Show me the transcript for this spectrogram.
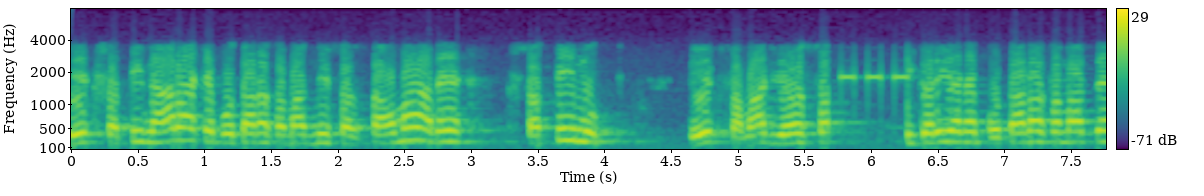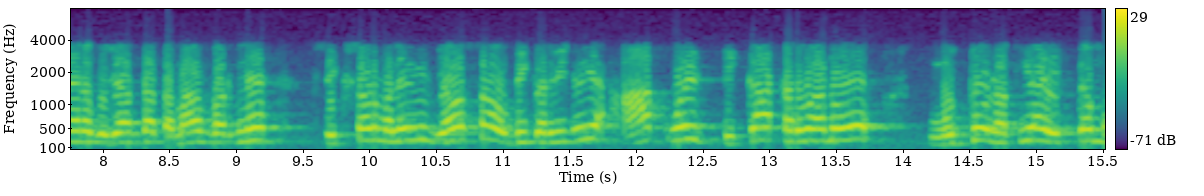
એ ક્ષતિ ના રાખે પોતાના સમાજની સંસ્થાઓમાં અને ક્ષતિ મુક્ત એક સમાજ વ્યવસ્થા કરી અને પોતાના સમાજને અને ગુજરાતના તમામ વર્ગને શિક્ષણ મળે એવી વ્યવસ્થા ઊભી કરવી જોઈએ. આ કોઈ ટીકા કરવાનો મુદ્દો નથી. આ એકદમ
